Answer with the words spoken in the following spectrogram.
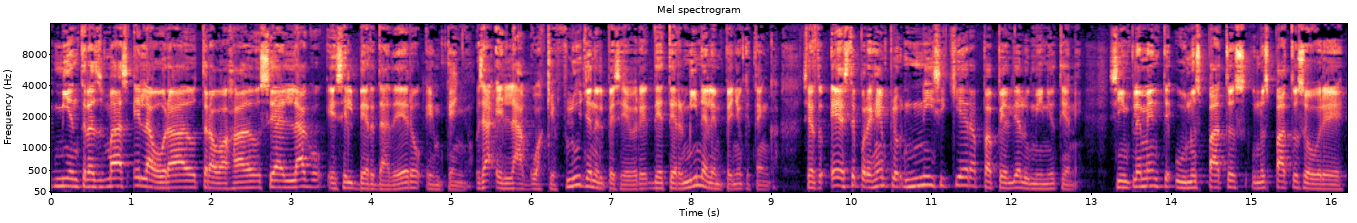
Mientras más elaborado, trabajado sea el lago, es el verdadero empeño. O sea, el agua que fluye en el pesebre determina el empeño que tenga. ¿Cierto? Este, por ejemplo, ni siquiera papel de aluminio tiene. Simplemente unos patos, unos patos sobre,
